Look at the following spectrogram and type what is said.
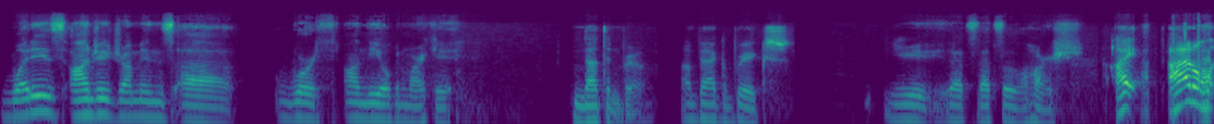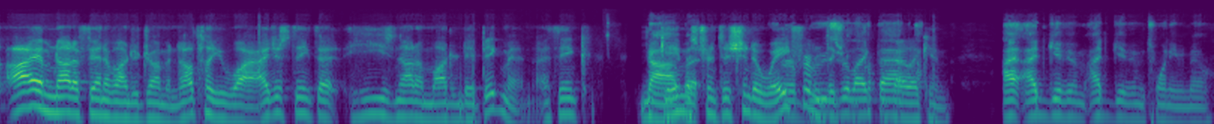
what is andre drummond's uh worth on the open market Nothing, bro. A bag of bricks. You that's that's a little harsh I I don't I am not a fan of Andre Drummond, and I'll tell you why. I just think that he's not a modern day big man. I think the Nah, game has transitioned away from the like a guy like him. I, I'd give him I'd give him 20 mil.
